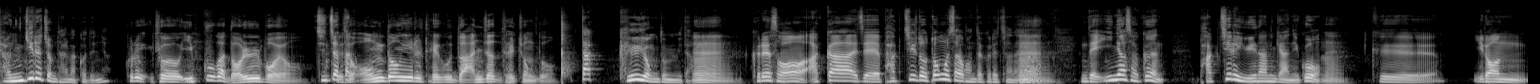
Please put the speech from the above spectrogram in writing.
변기를 좀 닮았거든요. 그리고 저 입구가 넓어요. 진짜 그래서 딱- 엉덩이를 대고 너 앉아도 될 정도. 딱 그 용도입니다. 예. 그래서 아까 이제 박쥐도 똥을 싸고 간다 그랬잖아요. 네. 근데 이 녀석은 박쥐를 유인하는 게 아니고 네. 그 이런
